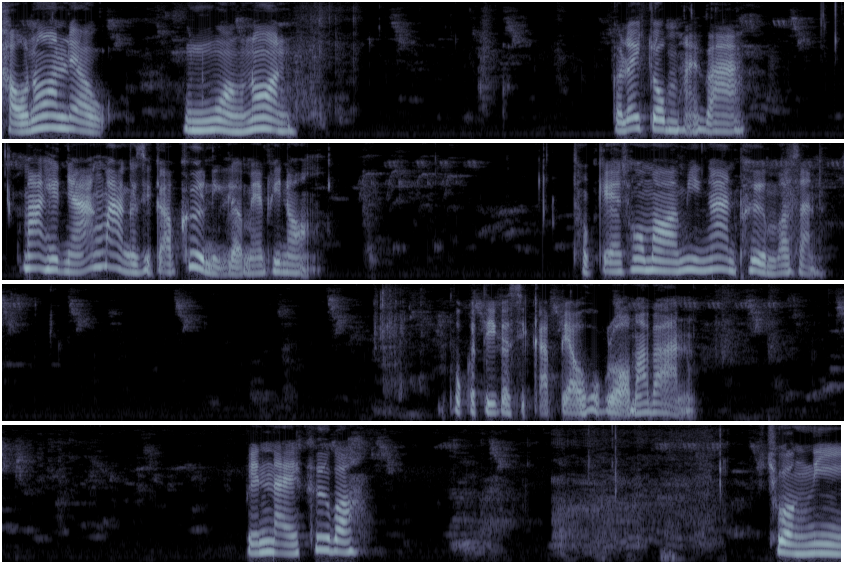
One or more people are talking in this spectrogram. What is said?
เขานอนแล้ววุ่นง่วงนอน ก็เลยจมหายว่า มาเฮ็ดหยังมาก็สิกลับคืนอีกแล้วแม่พี่น้องเฒ่าแกโทรมาว่ามีงานเพิ่มว่าซั่นปกติก็สิกลับไปเอาหกล้อมาบ้าน เป็นไดคือบ่ช่วงนี้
